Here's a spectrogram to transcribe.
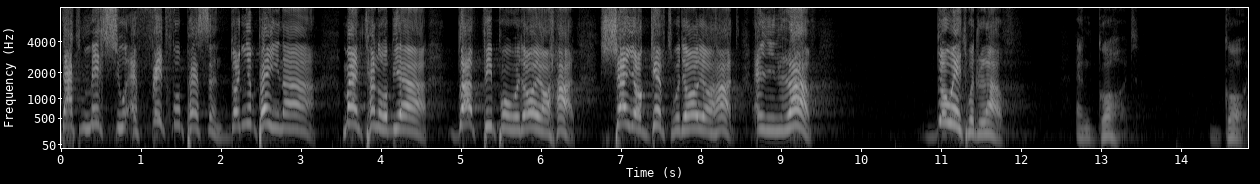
That makes you a faithful person. Don't you pay love people with all your heart. Share your gift with all your heart and in love. Do it with love. And God, God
